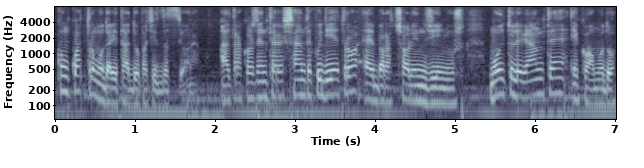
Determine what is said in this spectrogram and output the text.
con quattro modalità di opacizzazione. Altra cosa interessante qui dietro è il bracciolo Ingenius, molto elegante e comodo.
